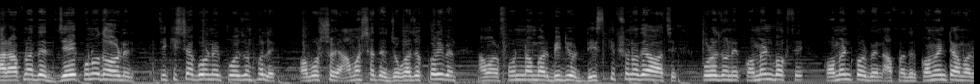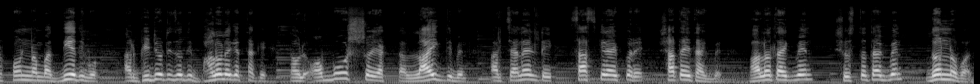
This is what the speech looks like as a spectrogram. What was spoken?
আর আপনাদের যে কোনো ধরনের চিকিৎসা গ্রহণের প্রয়োজন হলে অবশ্যই আমার সাথে যোগাযোগ করিবেন। আমার ফোন নাম্বার, ভিডিও ডিসক্রিপশনে দেওয়া আছে। প্রয়োজনে কমেন্ট বক্সে কমেন্ট করবেন। আপনাদের কমেন্টে আমার ফোন নাম্বার দিয়ে দিব। আর ভিডিওটি যদি ভালো লেগে থাকে, তাহলে অবশ্যই একটা লাইক দিবেন। আর চ্যানেলটি সাবস্ক্রাইব করে সাথেই থাকবেন। ভালো থাকবেন, সুস্থ থাকবেন। ধন্যবাদ।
